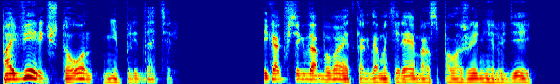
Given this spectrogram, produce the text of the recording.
поверить, что он не предатель. И как всегда бывает, когда мы теряем расположение людей,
